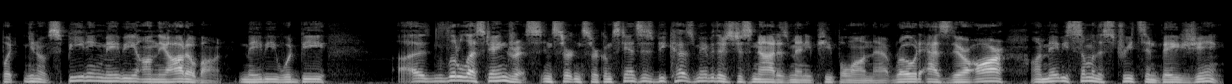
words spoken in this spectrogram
but you know, speeding maybe on the autobahn maybe would be a little less dangerous in certain circumstances because maybe there's just not as many people on that road as there are on maybe some of the streets in Beijing.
